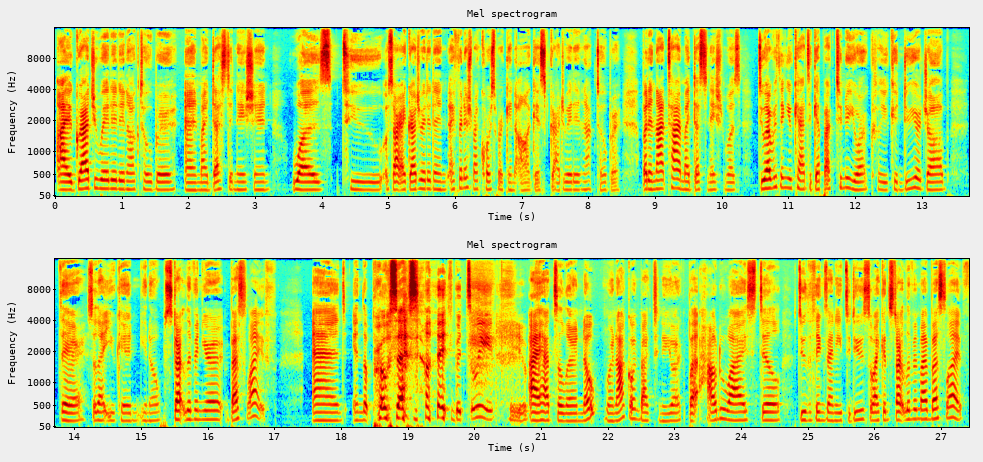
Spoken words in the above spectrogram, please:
i graduated in october and my destination was to oh, sorry i graduated in i finished my coursework in august graduated in october. But in that time my destination was do everything you can to get back to new york so you can do your job there so that you can you know start living your best life and in the process in between Yep. I had to learn, nope, we're not going back to New York, but how do I still do the things I need to do so I can start living my best life?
